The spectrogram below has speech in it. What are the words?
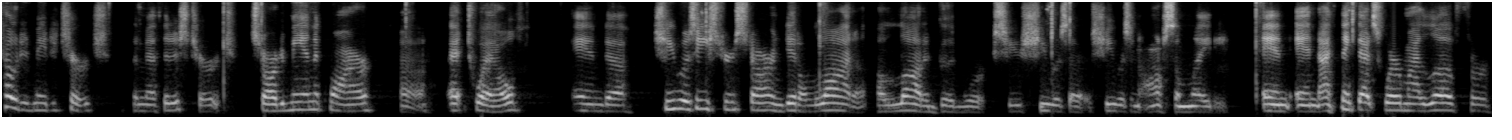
toted me to church, the Methodist church, started me in the choir uh, at 12. And uh, she was Eastern Star and did a lot of a lot of good work. She she was a she was an awesome lady. And and I think that's where my love for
